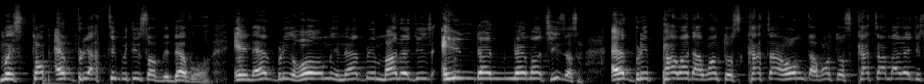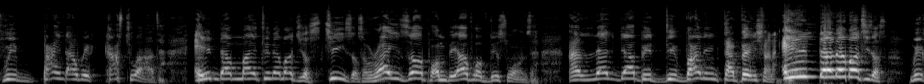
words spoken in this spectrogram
We stop every activities of the devil in every home, in every marriages, in the name of Jesus. Every power that want to scatter homes, that want to scatter marriages, we bind and we cast you out. In the mighty name of just Jesus, rise up on behalf of these ones and let there be divine intervention. In the name of Jesus, we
